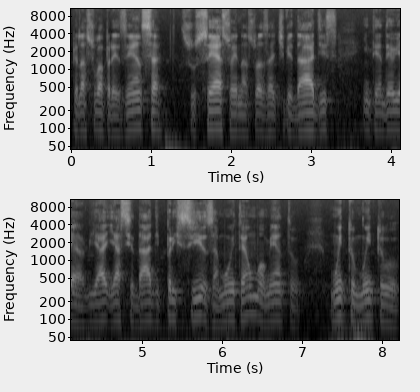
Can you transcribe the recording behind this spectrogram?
pela sua presença, sucesso aí nas suas atividades, entendeu? E a, e a, e a cidade precisa muito, é um momento muito, muito.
